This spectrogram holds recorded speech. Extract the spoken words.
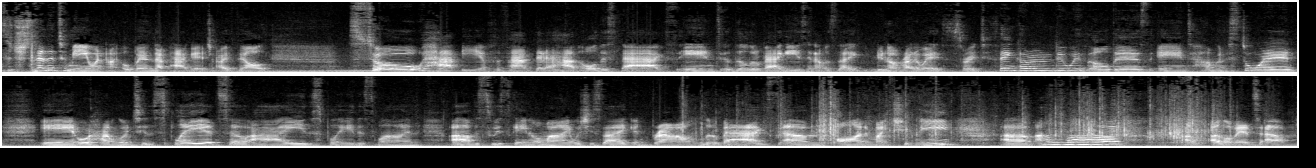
So she sent it to me. When I opened that package I felt so happy of the fact that I had all these bags and the little baggies and I was like, you know, right away started to think I'm gonna do with all this and how I'm gonna store it and or how I'm going to display it. So I display this one, um, the Sweet on mine, which is like in brown little bags um, on my chimney. Um, I love, I, I love it. Um,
